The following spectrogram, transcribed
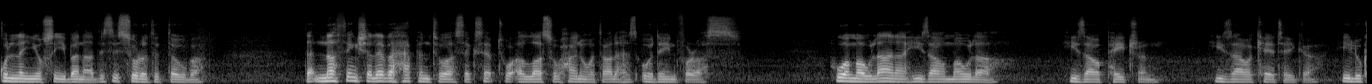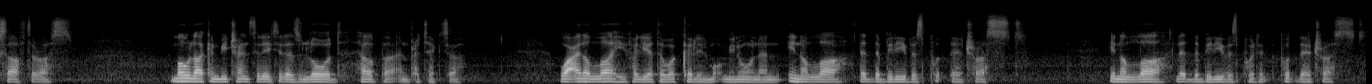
قُلْ لَن يُصِيبَنَا This is Surah At-Tawbah. That nothing shall ever happen to us except what Allah subhanahu wa ta'ala has ordained for us. Huwa Mawlana, He's our Mawla. He's our patron. He's our caretaker. He looks after us. Mawla can be translated as Lord, Helper and Protector. وَعَلَى اللَّهِ فَلْيَتَوَكَّلِ الْمُؤْمِنُونَ And in Allah let the believers put their trust. In Allah, let the believers put, it, put their trust.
